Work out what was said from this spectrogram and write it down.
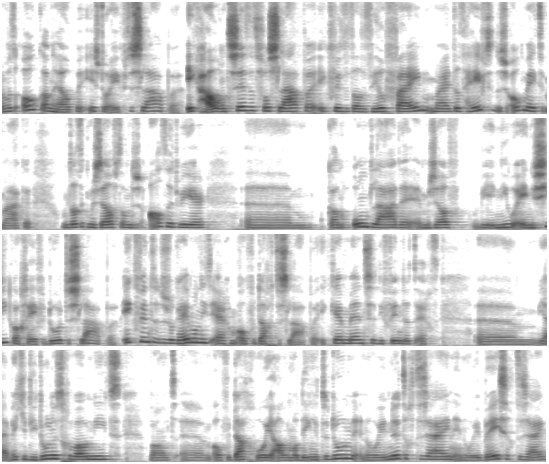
En wat ook kan helpen is door even te slapen. Ik hou ontzettend van slapen. Ik vind het altijd heel fijn. Maar dat heeft er dus ook mee te maken omdat ik mezelf dan dus altijd weer um, kan ontladen en mezelf weer nieuwe energie kan geven door te slapen. Ik vind het dus ook helemaal niet erg om overdag te slapen. Ik ken mensen die vinden het echt, um, ja, weet je, die doen het gewoon niet. Want um, overdag hoor je allemaal dingen te doen en hoor je nuttig te zijn en hoor je bezig te zijn.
